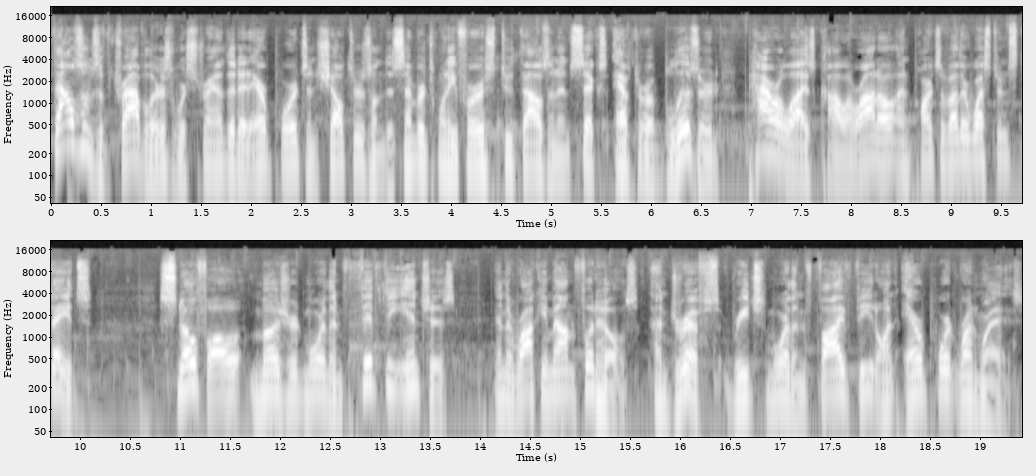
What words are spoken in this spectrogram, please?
Thousands of travelers were stranded at airports and shelters on December 21st, 2006, after a blizzard paralyzed Colorado and parts of other western states. Snowfall measured more than 50 inches in the Rocky Mountain foothills, and drifts reached more than five feet on airport runways.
